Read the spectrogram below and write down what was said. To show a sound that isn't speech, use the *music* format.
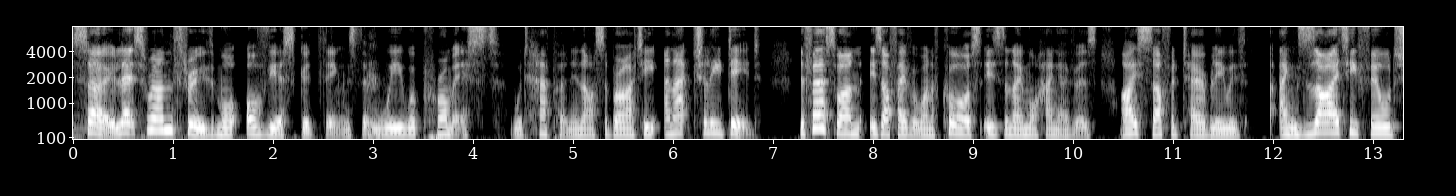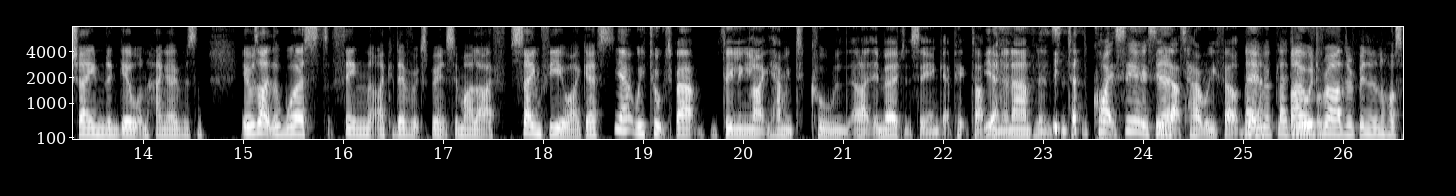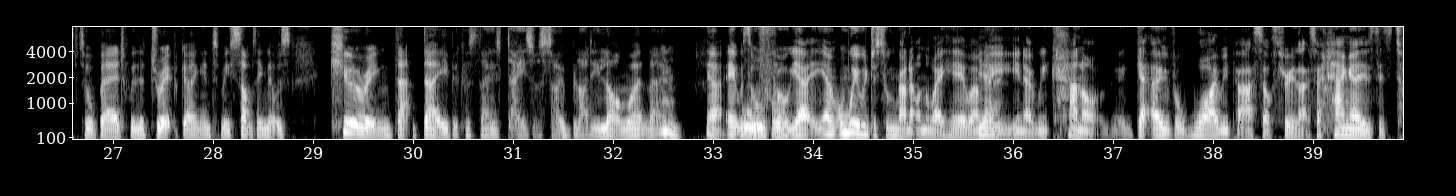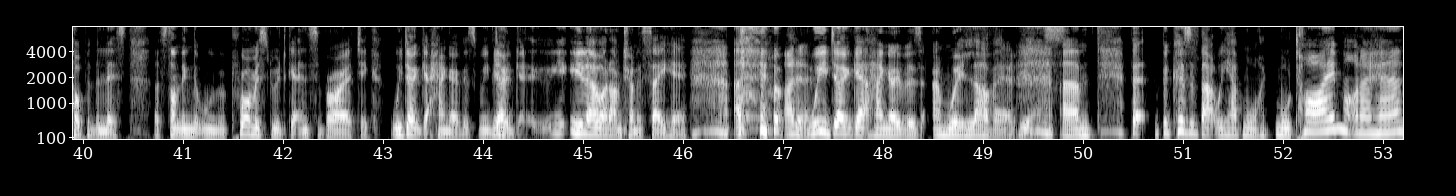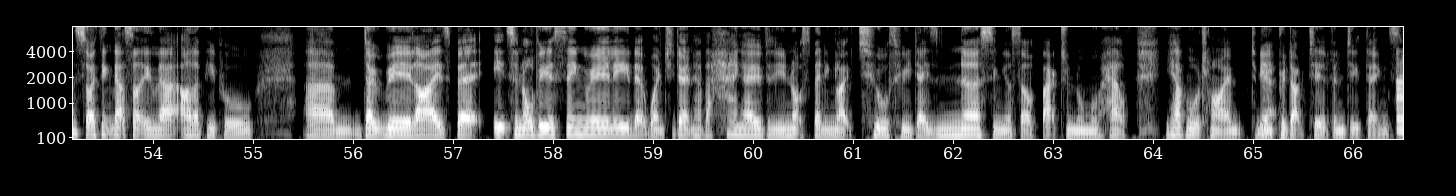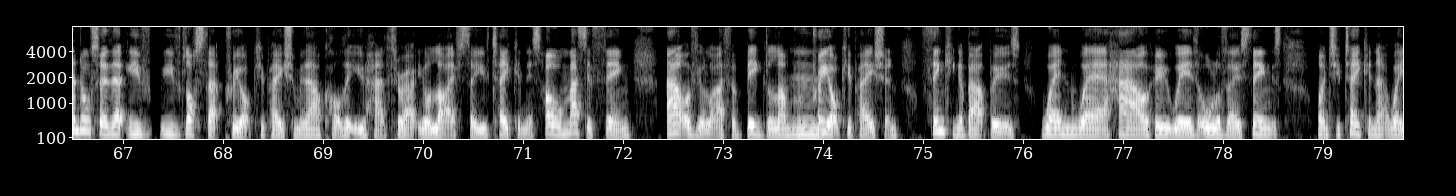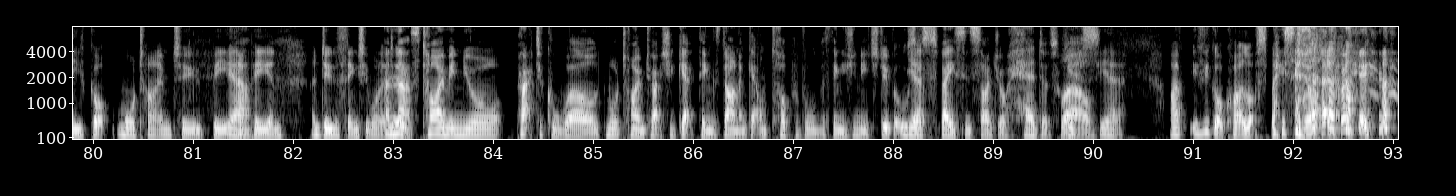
So let's run through the more obvious good things that we were promised would happen in our sobriety and actually did. The first one is our favourite one, of course, is the no more hangovers. I suffered terribly with anxiety filled, shamed, and guilt and hangovers. And It was like the worst thing that I could ever experience in my life. Same for you, I guess. Yeah, we've talked about feeling like having to call like emergency and get picked up Yeah. in an ambulance. And *laughs* t- quite seriously, Yeah. that's how we felt. They Yeah. were bloody. I would rather have been in a hospital bed with a drip going into me, something that was curing that day because those days were so bloody long, weren't they? Hmm. Yeah, it was Awful. awful. Yeah, and we were just talking about it on the way here, weren't Yeah. we? You know, we cannot get over why we put ourselves through that. So hangovers is top of the list of something that we were promised we'd get in sobriety. We don't get hangovers. We Yeah. don't get. You know what I'm trying to say here. *laughs* I know. we don't get hangovers, and we love it. Yes. Um, but because of that, we have more more time on our hands. So I think that's something that other people um, don't realise. But it's an obvious thing, really, that once you don't have a hangover, you're not spending like two or three days nursing yourself back to normal health. You have more time to be Yeah. productive and do things. And also that you've you've lost that preoccupation with alcohol that you had throughout your life. So you've taken this whole massive thing out of your life, a big lump Mm. of preoccupation, thinking about booze, when, where, how, who with, all of those things. Once you've taken that away, you've got more time to be Yeah. happy and, and do the things you want to and do. And that's time in your practical world, more time to actually get things done and get on top of all the things you need to do, but also Yeah. space inside your head as well. yes, yeah. I've, if you've got quite a lot of space in your head. *laughs*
